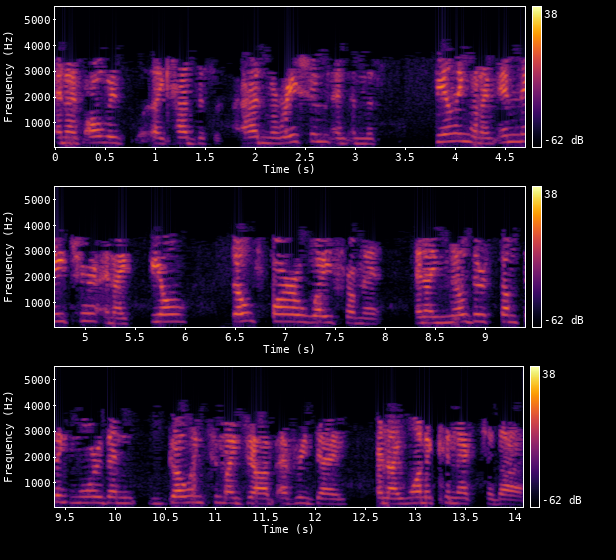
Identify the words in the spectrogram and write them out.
And I've always like had this admiration and, and this feeling when I'm in nature and I feel so far away from it and I know there's something more than going to my job every day and I want to connect to that.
